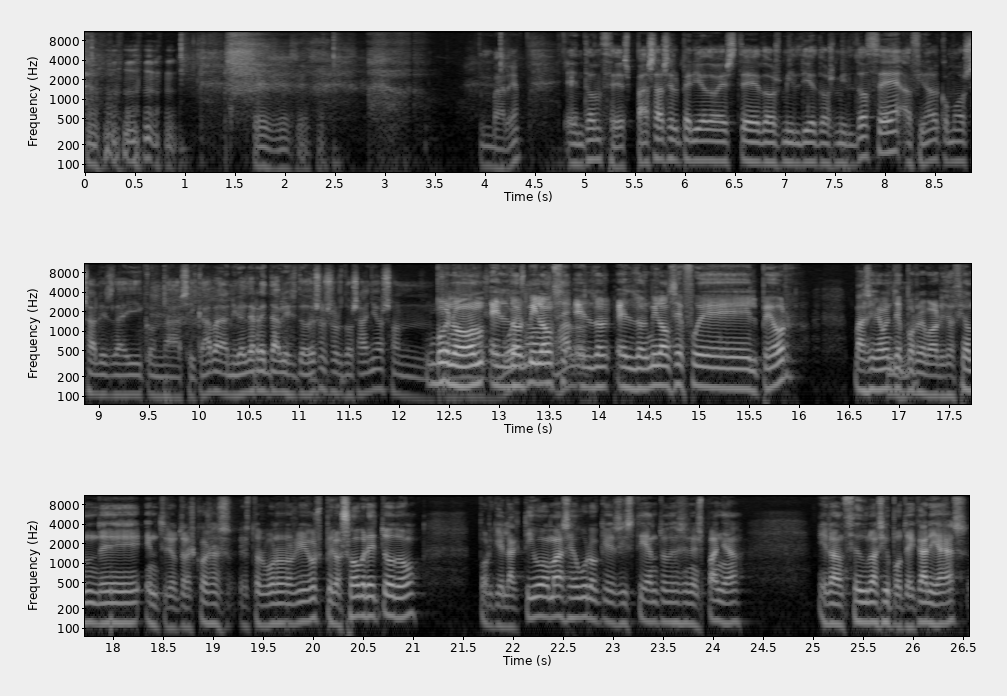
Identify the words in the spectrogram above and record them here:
sí, sí, sí, Vale. Entonces, pasas el periodo este 2010-2012. Al final, ¿cómo sales de ahí con la SICAP? A nivel de rentables y todo eso, esos dos años son. Bueno, el, 2011, el, 2011 fue el peor, básicamente por revalorización de, entre otras cosas, estos bonos griegos, pero sobre todo porque el activo más seguro que existía entonces en España eran cédulas hipotecarias,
